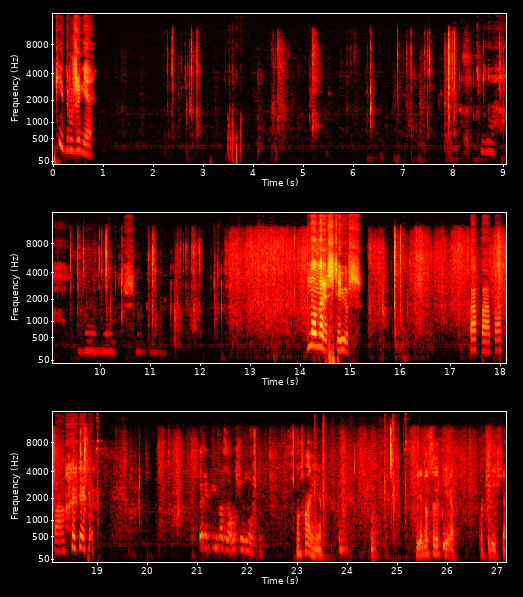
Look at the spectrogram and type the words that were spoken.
Jakiej drużynie? No nareszcie już. Pa, pa, pa, pa. Cztery piwa za 8 zł. No fajnie. Jedno sobie wypiję. Oczywiście.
